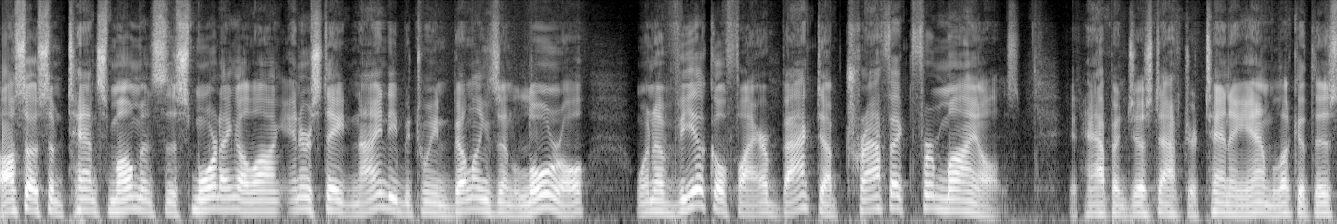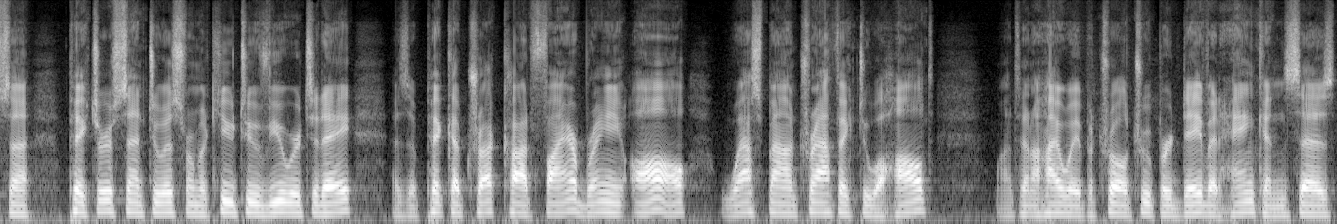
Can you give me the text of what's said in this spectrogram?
Also some tense moments this morning along Interstate 90 between Billings and Laurel when a vehicle fire backed up traffic for miles. It happened just after 10 a.m. Look at this uh, picture sent to us from a Q2 viewer today as a pickup truck caught fire, bringing all westbound traffic to a halt. Montana Highway Patrol Trooper David Hankin says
